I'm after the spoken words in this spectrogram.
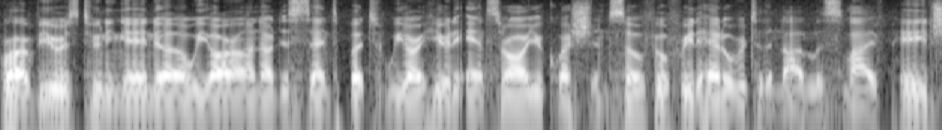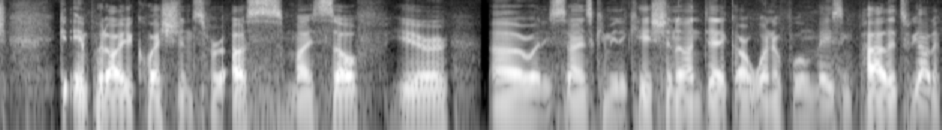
For our viewers tuning in, uh, we are on our descent, but we are here to answer all your questions. So feel free to head over to the Nautilus Live page. You can input all your questions for us, myself here, uh, running science communication on deck, our wonderful, amazing pilots. We got an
